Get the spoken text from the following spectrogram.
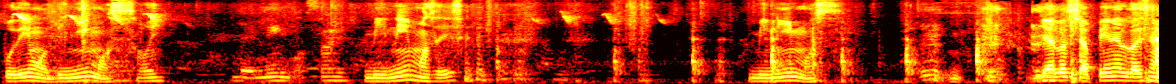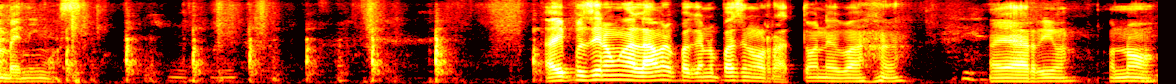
pudimos, vinimos, hoy, Venimos hoy. vinimos, se dice. Vinimos. Ya los chapines lo dicen venimos. Ahí pusieron un alambre para que no pasen los ratones, va. Allá arriba, ¿o no?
